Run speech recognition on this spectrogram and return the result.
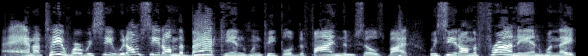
And I tell you where we see it. We don't see it on the back end when people have defined themselves by it. We see it on the front end when they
